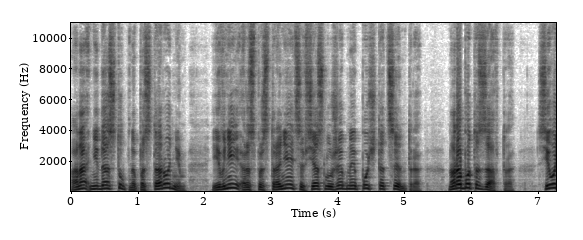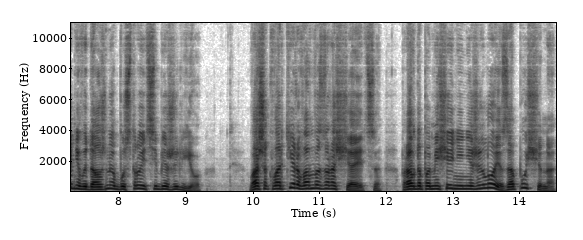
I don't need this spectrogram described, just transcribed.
она недоступна посторонним, и в ней распространяется вся служебная почта центра. Но работа завтра. Сегодня вы должны обустроить себе жилье. Ваша квартира вам возвращается. Правда, помещение нежилое, запущено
